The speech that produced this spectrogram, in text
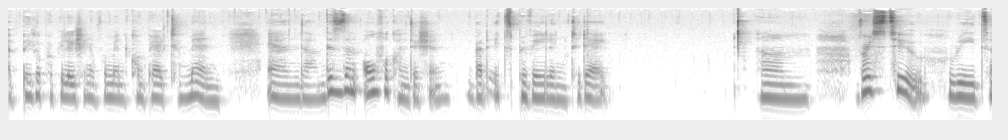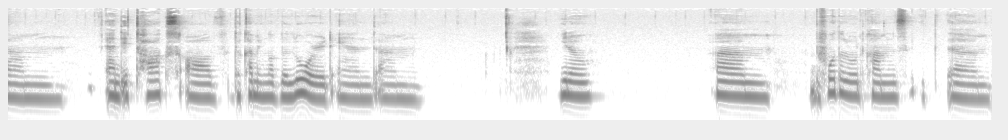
a bigger population of women compared to men. And um, this is an awful condition, but it's prevailing today. Um, verse 2 reads, um, and it talks of the coming of the Lord, and, um, you know, um, before the Lord comes, um,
